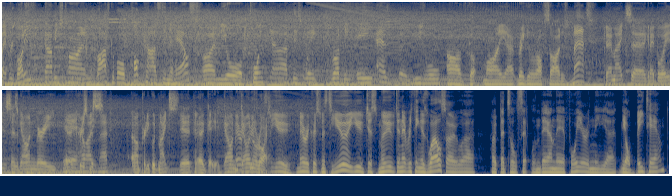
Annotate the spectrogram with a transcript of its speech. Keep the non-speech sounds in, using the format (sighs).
up, everybody? Garbage Time Basketball Podcast in the house. I'm your point guard this week, Rodney E. As per usual, I've got my uh, regular offsiders, Matt. G'day, mates. Uh, g'day, boys. How's it going? Merry Yeah, uh, Christmas. how are you, Matt? Uh, pretty good, mates. Yeah, uh, g- going, Merry going Christmas all right. to you. Merry Christmas to you. You've just moved and everything as well, so uh, hope that's all settling down there for you in the uh, the old B town.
